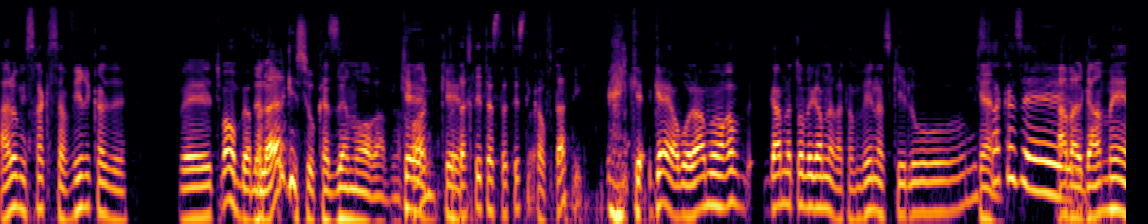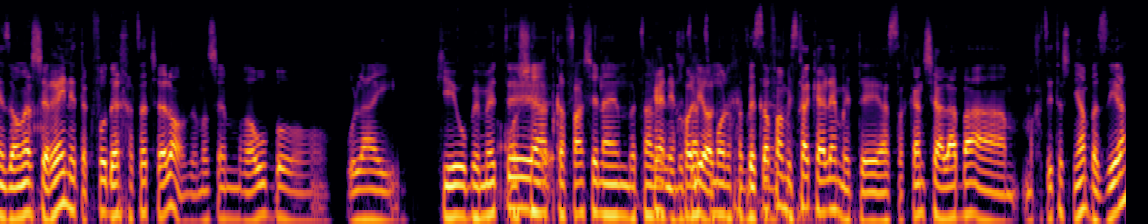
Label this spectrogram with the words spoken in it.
היה לו משחק סביר כזה. ותשמע, הוא... זה לא הרגיש שהוא כזה מעורב, כן, נכון? כן. פתחתי את הסטטיסטיקה, הופתעתי. כן, כן, אבל הוא לא היה מעורב גם לטוב וגם לרע, אתה מבין? אז כאילו, משחק כזה... כן. אבל גם אה, זה אומר שריינה תקפו דרך הצד שלו, זה אומר שהם ראו בו אולי... כי הוא באמת... או אה, שההתקפה שלהם בצד, כן, יכול להיות. שמאל חזקה. בסוף יותר. המשחק היה להם את השחקן שעלה במחצית השנייה, בזיה,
